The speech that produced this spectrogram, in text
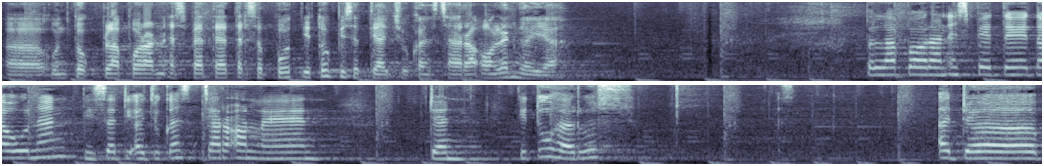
Uh, eh, untuk pelaporan SPT tersebut itu bisa diajukan secara online nggak ya? Pelaporan SPT tahunan bisa diajukan secara online dan itu harus ada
